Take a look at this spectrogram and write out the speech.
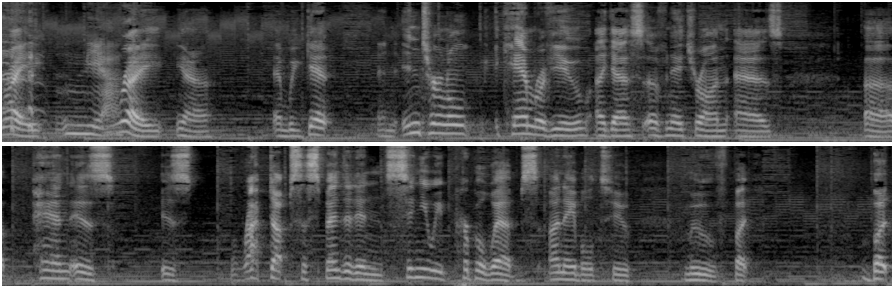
Right, Yeah. right, yeah. And we get an internal camera view, I guess, of Natron as uh, Pan is is wrapped up, suspended in sinewy purple webs, unable to move, but but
